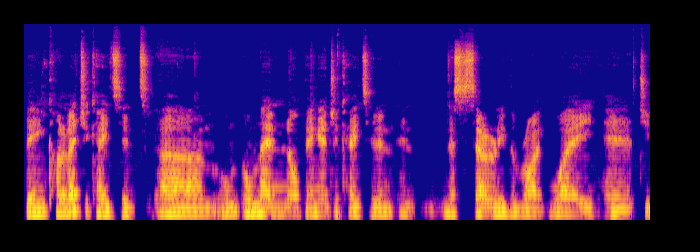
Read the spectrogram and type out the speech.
being kind of educated, um, or, or, men not being educated in, in, necessarily the right way here? Do,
